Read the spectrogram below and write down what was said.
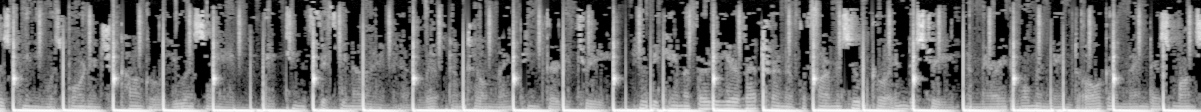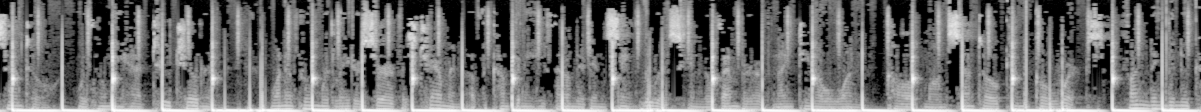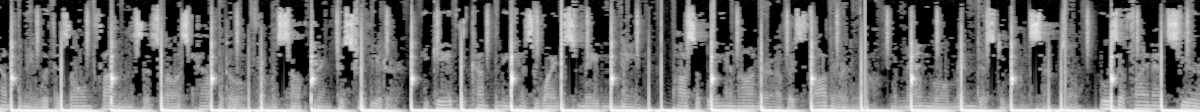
Francis Queeny was born in Chicago, USA in 1859 and lived until 1933. He became a 30-year veteran of the pharmaceutical industry and married a woman named Olga Mendez Monsanto, with whom he had two children, one of whom would later serve as chairman of the company he founded in St. Louis in November of 1901, called Monsanto Chemical Works, funding the new company with his own funds as well as capital from a soft drink distributor. He gave the company his wife's in honor of his father-in-law, Emmanuel Mendes de Monsanto, who was a financier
